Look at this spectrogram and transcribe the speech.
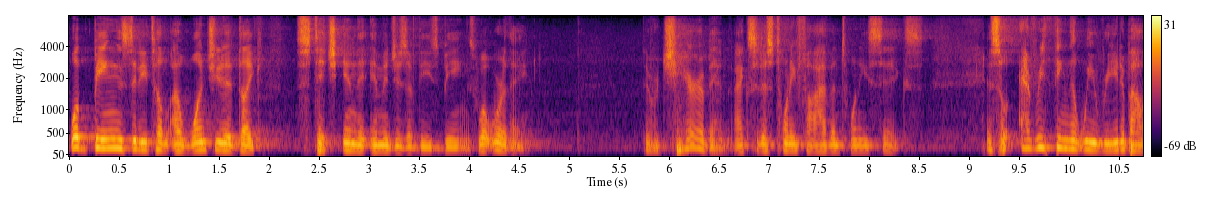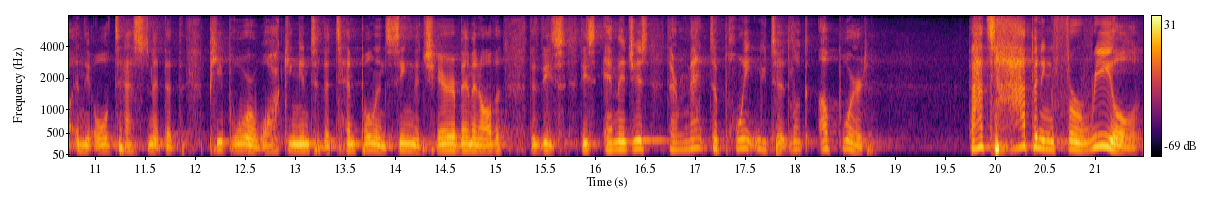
what beings did he tell them? I want you to like stitch in the images of these beings. What were they? They were cherubim, Exodus 25 and 26. And so, everything that we read about in the Old Testament, that people were walking into the temple and seeing the cherubim and all the, the, these, these images, they're meant to point you to look upward. That's happening for real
